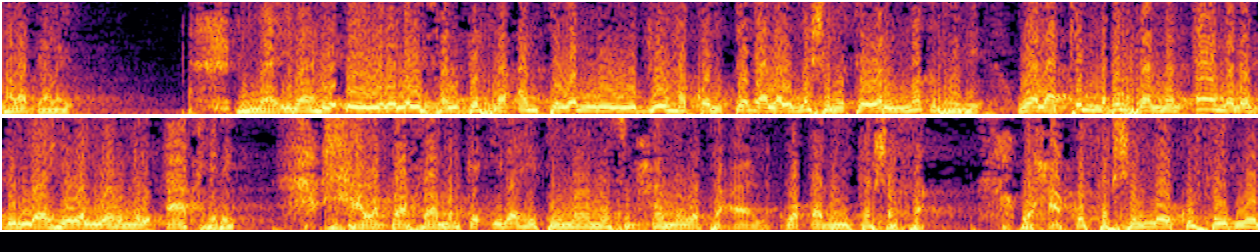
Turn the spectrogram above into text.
talagalay. Ilaa ilaahay uu yidhi laysa albira an tuwalluu wujuuhakum qibala almashriqi waalmaqribi walaakina bira man aamana biاllahi waاlyowmi alaakhiri. Xaaladaasaa marka ilaahay tilmaamay subxaana wa tacaala waqad inkashafa waxaa ku fashilmoo ku faydmoo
